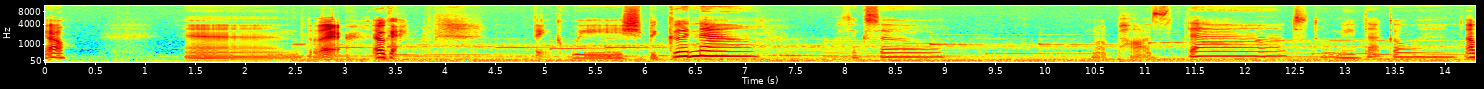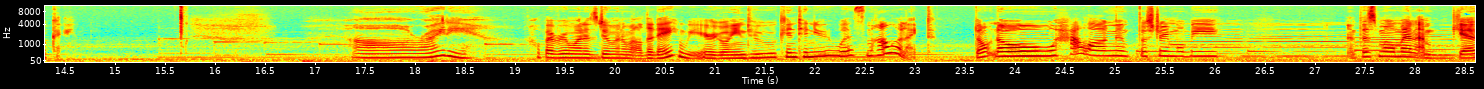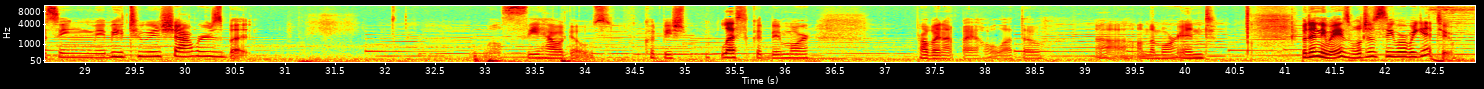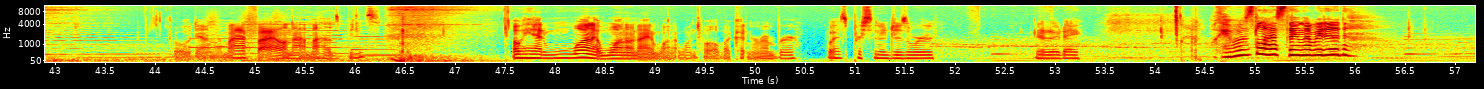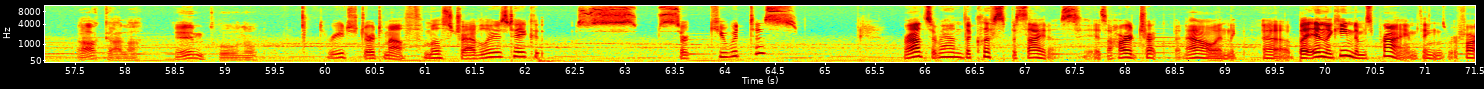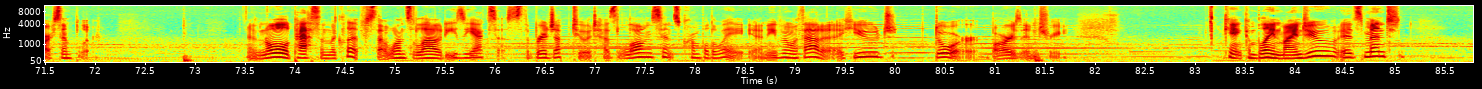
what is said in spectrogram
go. And there. Okay. think we should be good now. I think so. I'm gonna pause that. Don't need that going. Okay. Alrighty. Hope everyone is doing well today. We are going to continue with some Hollow Knight. Don't know how long the stream will be. At this moment, I'm guessing maybe two-ish showers, but we'll see how it goes. Could be less, could be more. Probably not by a whole lot, though, uh, on the more end. But anyways, we'll just see where we get to. Go down to my file, not my husband's. Oh, he had one at 109, one at 112. I couldn't remember what his percentages were the other day. Okay, what was the last thing that we did? Akala. To reach Dirtmouth, most travelers take circuitous routes around the cliffs beside us. It's a hard trek, but now in the uh, but in the kingdom's prime, things were far simpler. There's an old pass in the cliffs that once allowed easy access. The bridge up to it has long since crumbled away, and even without it, a huge door bars entry. Can't complain, mind you. It's meant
